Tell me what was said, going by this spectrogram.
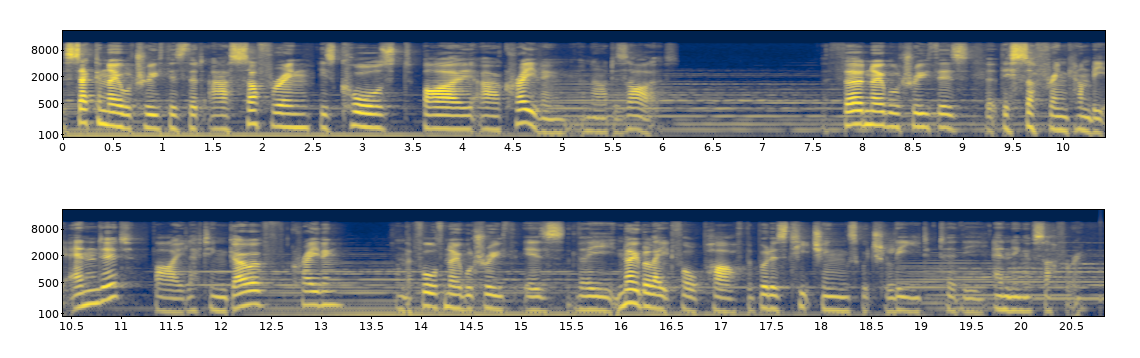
The second noble truth is that our suffering is caused by our craving and our desires. The third noble truth is that this suffering can be ended by letting go of craving. And the fourth noble truth is the Noble Eightfold Path, the Buddha's teachings which lead to the ending of suffering.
